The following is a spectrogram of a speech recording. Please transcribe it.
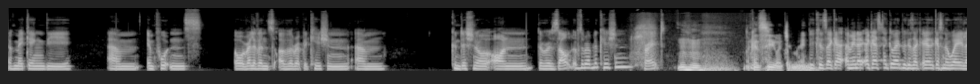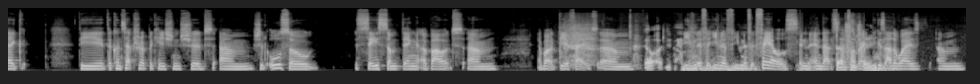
of making the um, importance or relevance of a replication um, conditional on the result of the replication, right? Mm-hmm. I can see what you mean. Because I guess, I mean, I guess like right because like, I guess in a way like the the conceptual replication should um, should also say something about um, about the effect, um, oh, even if it, even if even if it fails in in that sense, right? Because otherwise, um,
